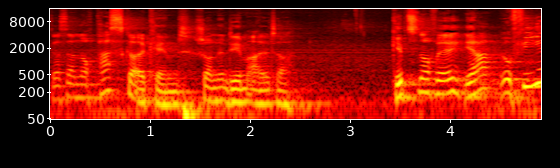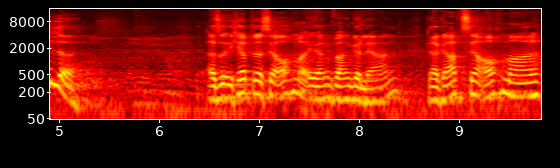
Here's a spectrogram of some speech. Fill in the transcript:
dass er noch Pascal kennt, schon in dem Alter? Gibt es noch welche? Ja, oh, viele. Also ich habe das ja auch mal irgendwann gelernt. Da gab es ja auch mal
